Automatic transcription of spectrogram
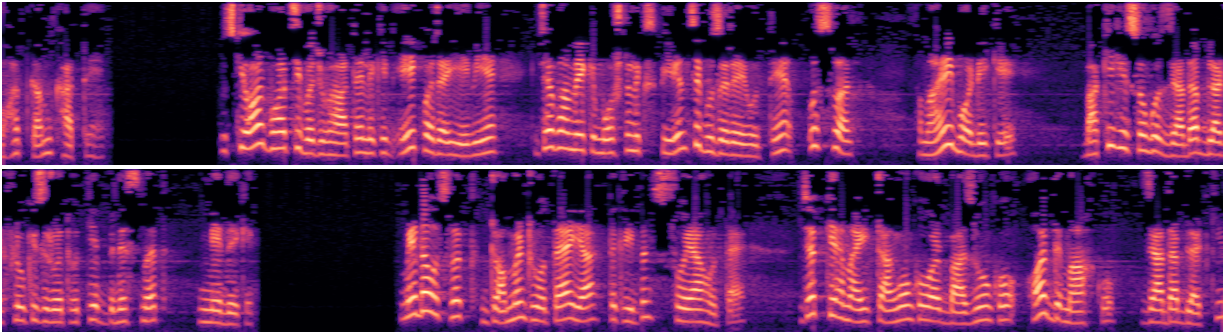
بہت کم کھاتے ہیں اس کی اور بہت سی وجوہات ہیں لیکن ایک وجہ یہ بھی ہے کہ جب ہم ایک اموشنل ایکسپیرئنس سے گزر رہے ہوتے ہیں اس وقت ہماری باڈی کے باقی حصوں کو زیادہ بلڈ فلو کی ضرورت ہوتی ہے بنسبت میدے کے میدا اس وقت ڈومنٹ ہوتا ہے یا تقریباً سویا ہوتا ہے جب کہ ہماری ٹانگوں کو اور بازو کو اور دماغ کو زیادہ بلڈ کی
